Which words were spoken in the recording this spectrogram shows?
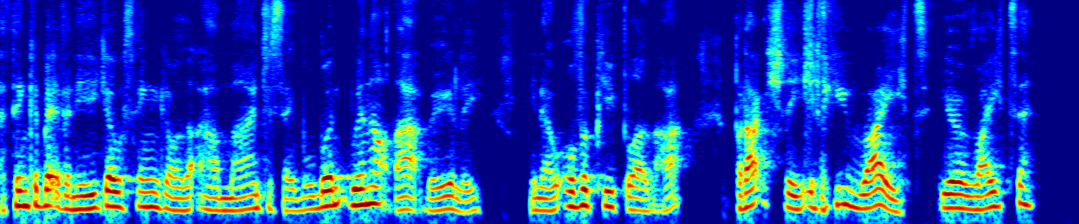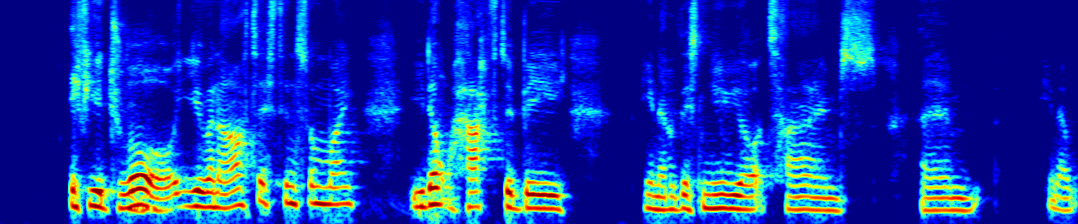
I think a bit of an ego thing or that our mind to say, well, we're, we're not that really. You know, other people are that. But actually, if you write, you're a writer. If you draw, mm-hmm. you're an artist in some way. You don't have to be, you know, this New York Times, um, you know,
